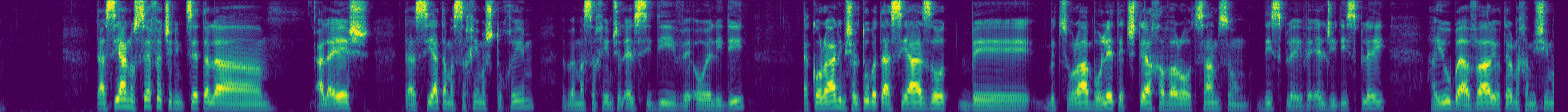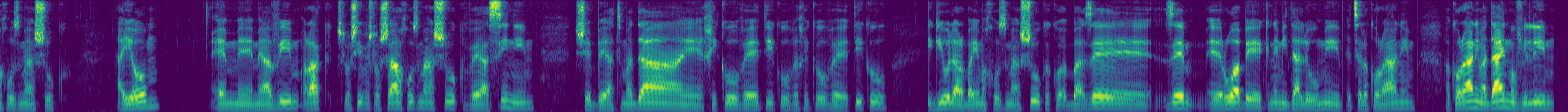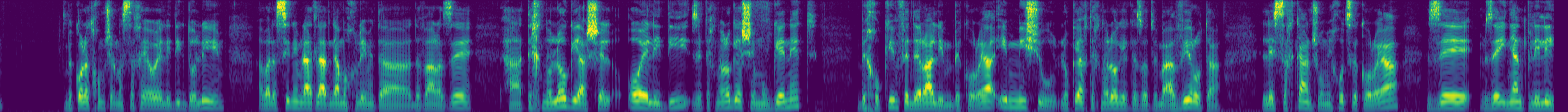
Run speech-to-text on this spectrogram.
תעשייה נוספת שנמצאת על, ה... על האש, תעשיית המסכים השטוחים, במסכים של LCD ו-OLED. הקוריאנים שלטו בתעשייה הזאת בצורה בולטת. שתי החברות, סמסונג דיספליי ו-LG דיספליי, היו בעבר יותר מ-50% מהשוק. היום הם uh, מהווים רק 33% מהשוק, והסינים, שבהתמדה uh, חיכו והעתיקו וחיכו והעתיקו, הגיעו ל-40% מהשוק. זה, זה אירוע בקנה מידה לאומי אצל הקוריאנים. הקוריאנים עדיין מובילים בכל התחום של מסכי OLED גדולים, אבל הסינים לאט לאט גם אוכלים את הדבר הזה. הטכנולוגיה של OLED זה טכנולוגיה שמוגנת בחוקים פדרליים בקוריאה. אם מישהו לוקח טכנולוגיה כזאת ומעביר אותה לשחקן שהוא מחוץ לקוריאה, זה, זה עניין פלילי.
